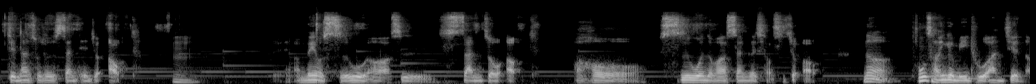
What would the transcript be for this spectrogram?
简单说就是三天就 out，嗯。对啊，没有食物的话是三周 out，然后失温的话三个小时就 out。那通常一个迷途案件啊，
